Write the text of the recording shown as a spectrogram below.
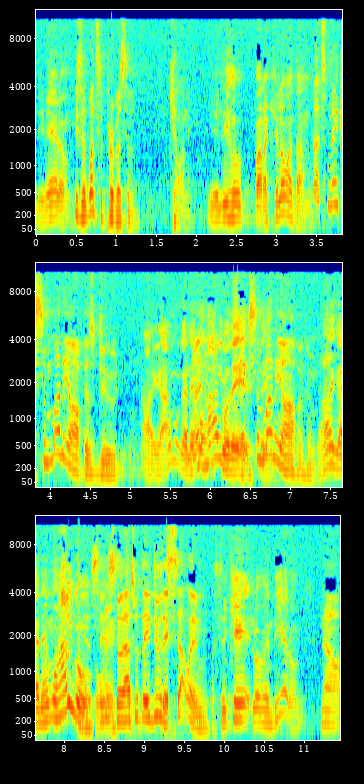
dinero. He said, What's the purpose of killing him? Y él dijo, ¿para qué lo matamos? Let's make some money off this dude. Hagamos, ganemos right? algo de Make este. some money off of him. Ah, ganemos algo. Yeah, see? So that's what they do. They sell him. Así que lo vendieron. Now,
